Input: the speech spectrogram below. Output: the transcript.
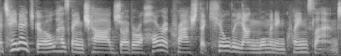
A teenage girl has been charged over a horror crash that killed a young woman in Queensland.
